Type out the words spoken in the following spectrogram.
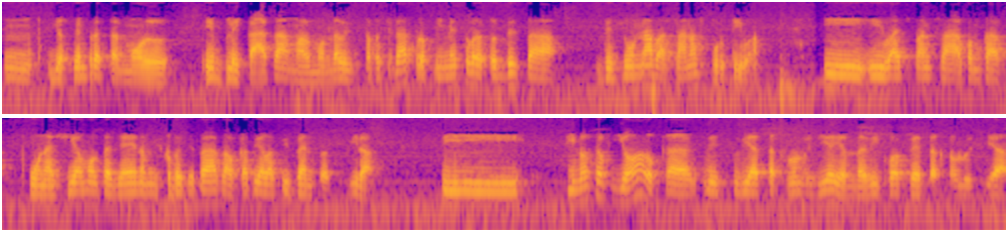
mm, jo sempre he estat molt implicat amb el món de la discapacitat, però primer sobretot des de des d'una vessant esportiva. I, I vaig pensar, com que coneixia molta gent amb discapacitat, al cap i a la fi penses, mira, si, si no sóc jo el que he estudiat tecnologia i em dedico a fer tecnologia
